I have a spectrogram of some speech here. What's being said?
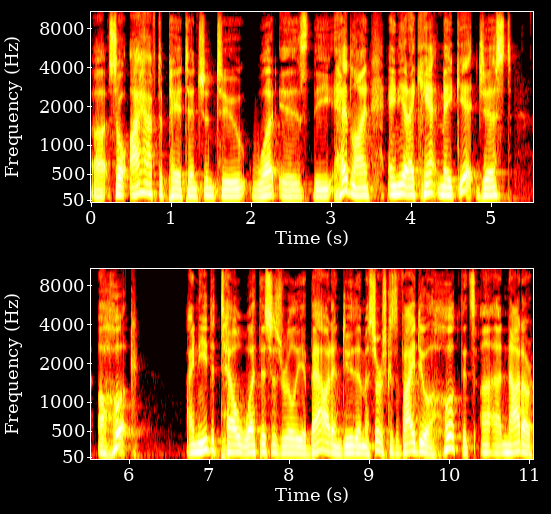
Uh, so I have to pay attention to what is the headline, and yet I can't make it just a hook. I need to tell what this is really about and do them a service. Because if I do a hook that's uh, uh, not a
